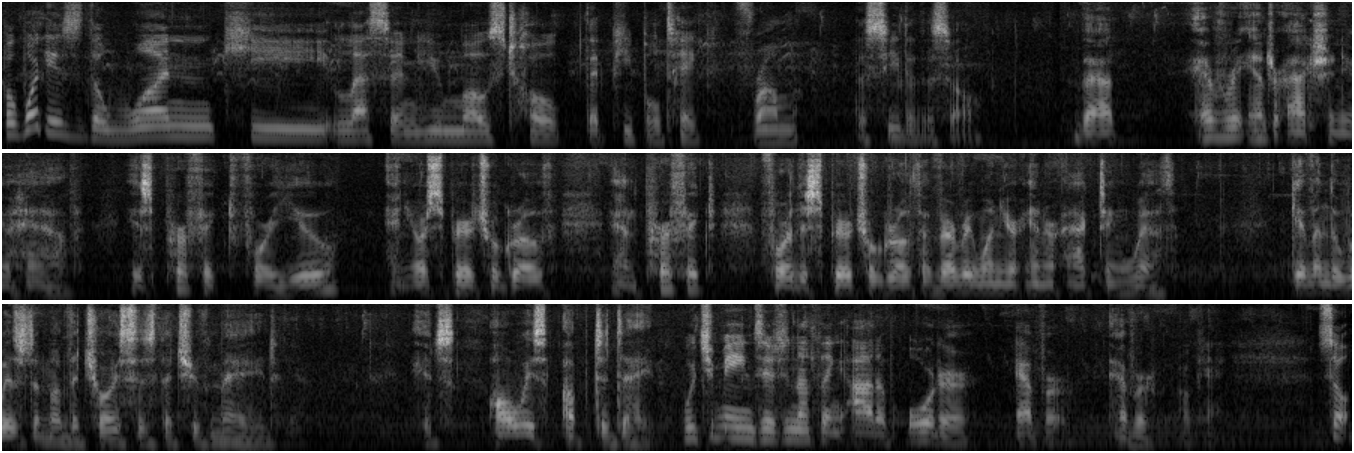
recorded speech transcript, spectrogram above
But what is the one key lesson you most hope that people take from the seat of the soul? That every interaction you have is perfect for you and your spiritual growth and perfect for the spiritual growth of everyone you're interacting with, given the wisdom of the choices that you've made. It's always up to date. Which means there's nothing out of order ever. Ever. Okay. So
